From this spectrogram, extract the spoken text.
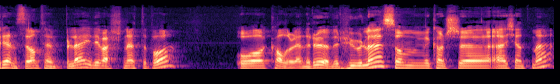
renser han tempelet i de versene etterpå og kaller det en røverhule, som vi kanskje er kjent med.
